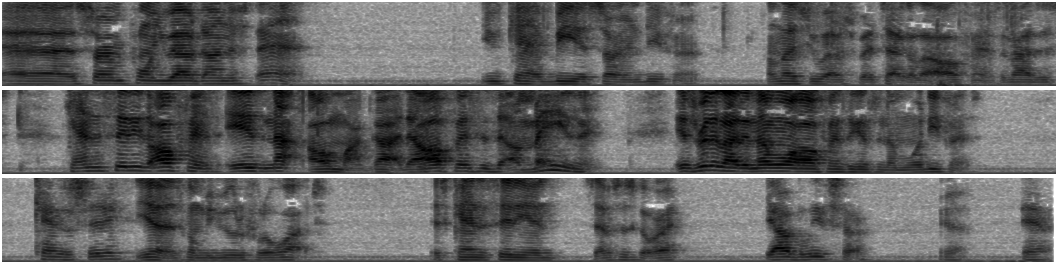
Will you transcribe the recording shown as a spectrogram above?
at a certain point you have to understand. You can't be a certain defense unless you have spectacular offense. And I just Kansas City's offense is not. Oh my God, the offense is amazing. It's really like the number one offense against the number one defense. Kansas City. Yeah, it's gonna be beautiful to watch. It's Kansas City and San Francisco, right? Yeah, I believe so. Yeah. Yeah.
